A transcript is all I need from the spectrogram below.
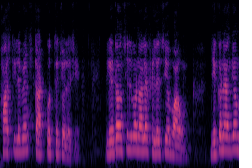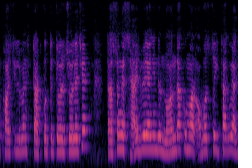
ফার্স্ট ইলেভেন স্টার্ট করতে চলেছে। ক্লেটন সিলভা, নাহলে ফেলেসিও ব্রাউন, যে কোনো একজন ফার্স্ট ইলেভেন স্টার্ট করতে চলে চলেছে। তার সঙ্গে সাইড বেগে কিন্তু নন্দা কুমার অবশ্যই থাকবে। আজ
